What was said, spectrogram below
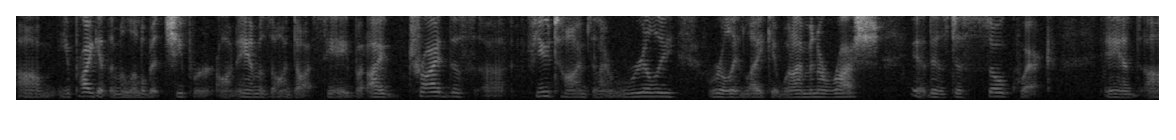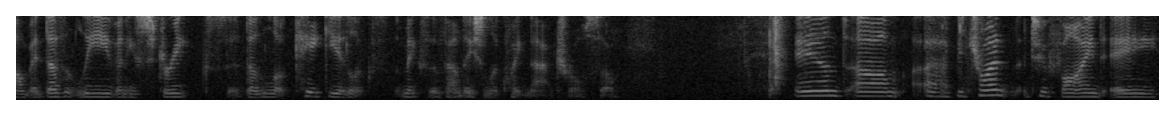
um, you probably get them a little bit cheaper on Amazon.ca. But I've tried this a few times and I really, really like it. When I'm in a rush, it is just so quick. And um, it doesn't leave any streaks. It doesn't look cakey. It looks makes the foundation look quite natural. So, and um, I've been trying to find a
